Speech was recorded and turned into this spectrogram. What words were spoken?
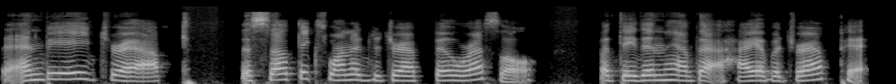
the NBA draft, the Celtics wanted to draft Bill Russell, but they didn't have that high of a draft pick.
